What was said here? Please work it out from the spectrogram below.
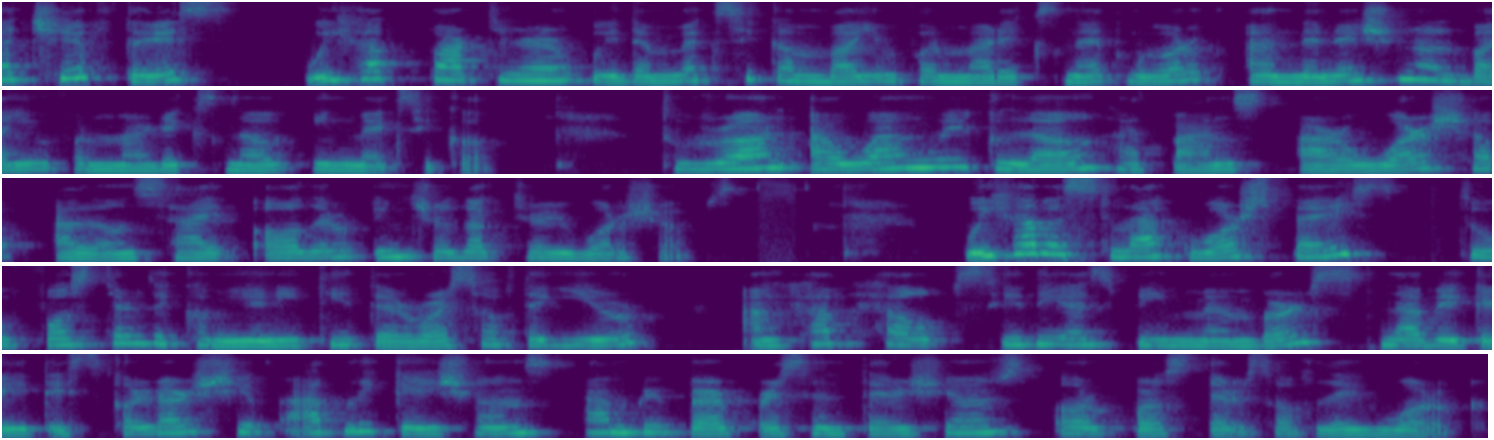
achieve this, we have partnered with the Mexican Bioinformatics Network and the National Bioinformatics Node in Mexico, to run a one week long advanced R workshop alongside other introductory workshops. We have a Slack workspace to foster the community the rest of the year and have helped CDSB members navigate the scholarship applications and prepare presentations or posters of their work.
